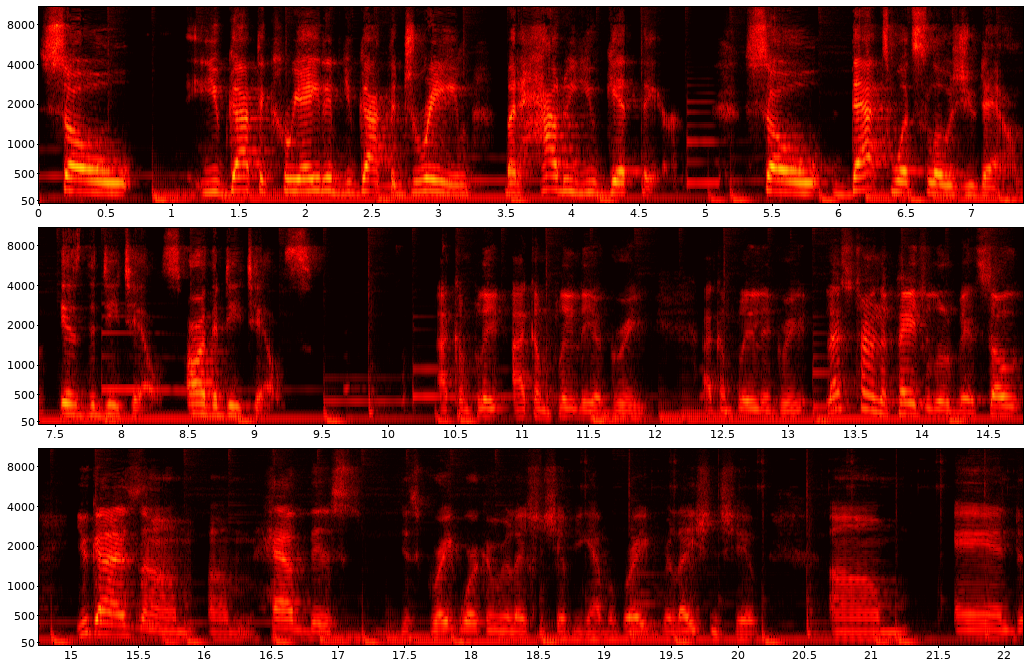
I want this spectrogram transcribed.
So you've got the creative, you've got the dream, but how do you get there? So that's what slows you down is the details, are the details. I complete I completely agree. I completely agree. Let's turn the page a little bit. So you guys um, um, have this this great working relationship. You have a great relationship, um, and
